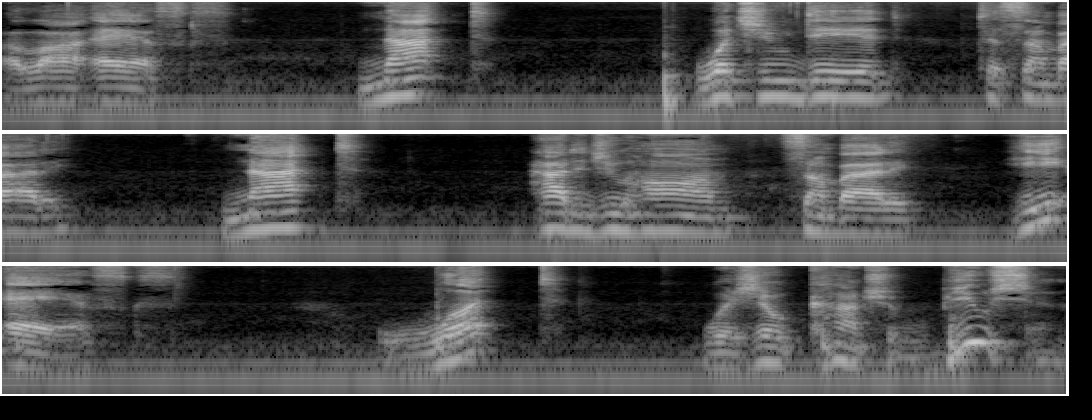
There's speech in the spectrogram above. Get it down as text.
Allah asks not what you did to somebody, not how did you harm somebody. He asks what was your contribution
